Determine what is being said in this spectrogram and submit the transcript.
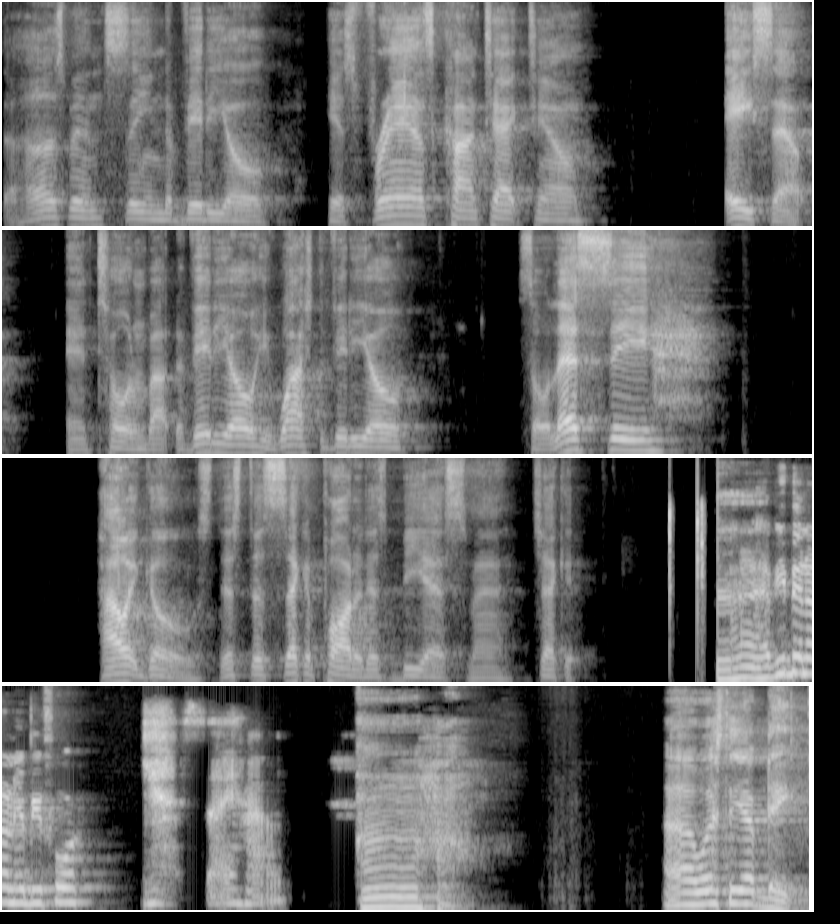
the husband seen the video. His friends contact him ASAP and told him about the video. He watched the video. So let's see how it goes. This the second part of this BS, man. Check it. Uh-huh. Have you been on here before? Yes, I have. Uh-huh. Uh, what's the update?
